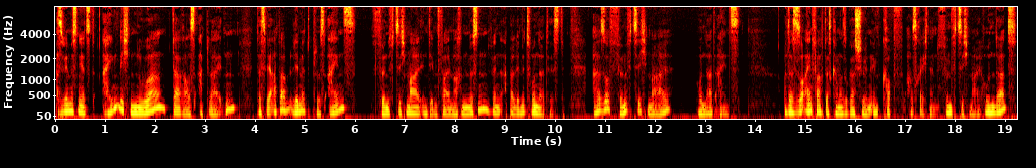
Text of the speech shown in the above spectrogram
Also wir müssen jetzt eigentlich nur daraus ableiten, dass wir Upper Limit plus 1 50 Mal in dem Fall machen müssen, wenn Upper Limit 100 ist. Also 50 mal 101. Und das ist so einfach, das kann man sogar schön im Kopf ausrechnen. 50 mal 100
